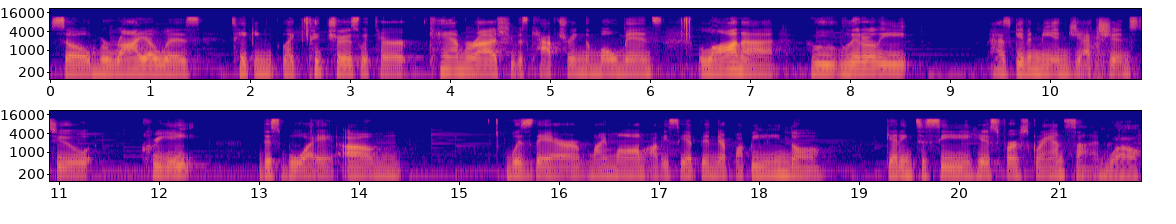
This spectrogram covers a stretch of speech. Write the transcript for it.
So Mariah was taking like pictures with her camera, she was capturing the moments. Lana, who literally has given me injections to create this boy, um, was there. My mom obviously had been there. Papi Lindo, getting to see his first grandson. Wow.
